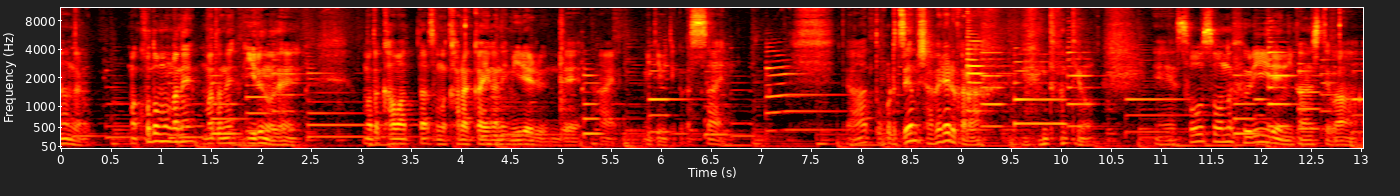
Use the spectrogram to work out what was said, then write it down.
なんだろう、まあ、子供がねまたねいるのでまた変わったそのからかいがね見れるんで、はい、見てみてください。であとこれ全部喋れるかな？どうっていうの？えー、葬送のフリーレンに関しては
